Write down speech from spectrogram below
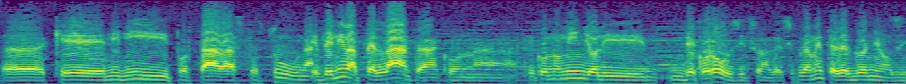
eh, che Mimì portava sfortuna e veniva appellata con, eh, con nomignoli indecorosi, insomma, sicuramente vergognosi.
